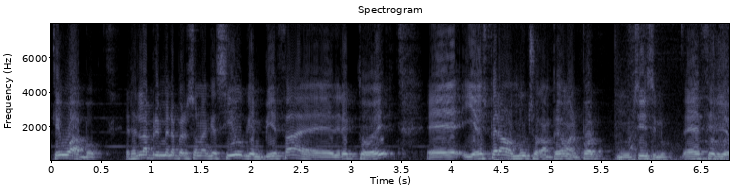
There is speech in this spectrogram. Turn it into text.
Qué guapo. Eres la primera persona que sigo que empieza eh, directo hoy. Eh, y he esperado mucho, campeón al por. Muchísimo. Es decir, yo.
